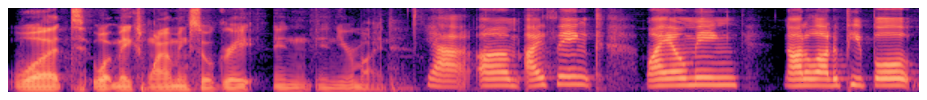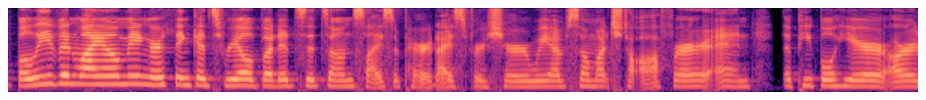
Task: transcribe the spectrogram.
What what makes Wyoming so great in in your mind? Yeah. Um, I think Wyoming. Not a lot of people believe in Wyoming or think it's real, but it's its own slice of paradise for sure. We have so much to offer, and the people here are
